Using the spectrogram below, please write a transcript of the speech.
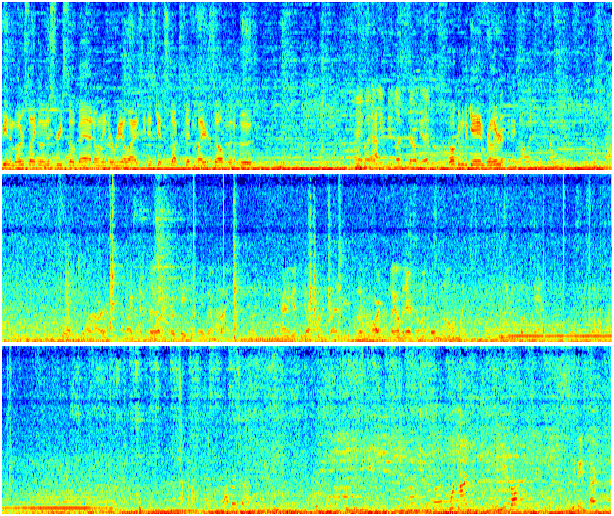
Be in the motorcycle industry so bad, only to realize you just get stuck sitting by yourself in a booth. Hey, but at least it looks so good. Welcome to the game, brother. On ours, I like that the rotation is all the way on the right. And like, kind of get it to go on, it's right under your foot. Ours is way over there, so I'm like holding it on, like, you fucking can. We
